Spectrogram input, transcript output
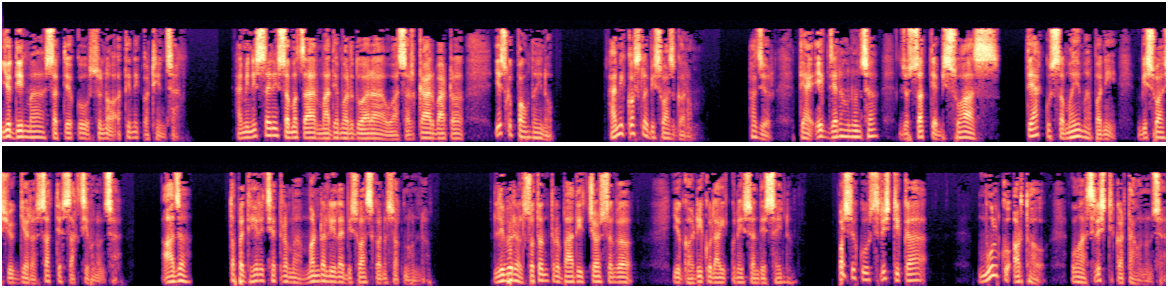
यो दिनमा सत्यको सुन्न अति नै कठिन छ। हामी निश्चय नै समाचार माध्यमहरूद्वारा वा सरकारबाट यसको पाउँदैनौ। हामी कसलाई विश्वास गरौं? हजुर त्यहाँ एकजना हुनुहुन्छ जो सत्य विश्वास त्यागको समयमा पनि विश्वासयोग्य र सत्य साक्षी हुनुहुन्छ। आज तपाईँ धेरै क्षेत्रमा मण्डलीलाई विश्वास गर्न सक्नुहुन्न। लिबरल स्वतन्त्रवादी चर्चसँग यो घडीको लागि कुनै सन्देश छैन। पशुको सृष्टिका मूलको अर्थ हो उहाँ सृष्टिकर्ता हुनुहुन्छ।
